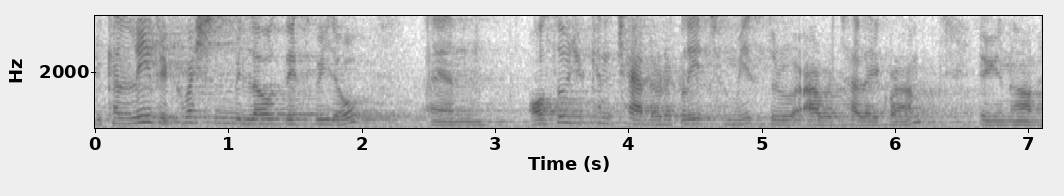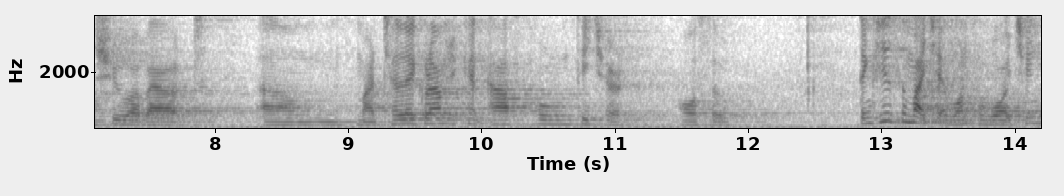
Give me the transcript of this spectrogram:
you can leave your question below this video and also you can chat directly to me through our telegram. If you're not sure about um, my telegram, you can ask home teacher also. Thank you so much everyone for watching.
